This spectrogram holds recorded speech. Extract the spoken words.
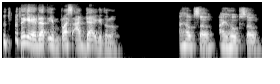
Tapi kayak that implies ada gitu loh. I hope so. I hope so.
